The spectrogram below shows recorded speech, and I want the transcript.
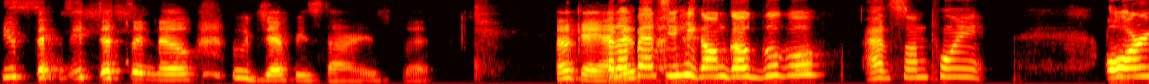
He says he doesn't know who Jeffree Star is, but okay. But I, I bet you he gonna go Google at some point. Or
